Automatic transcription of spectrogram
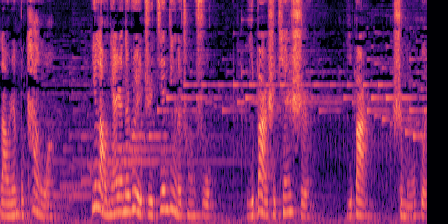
老人不看我，以老年人的睿智坚定地重复：一半是天使，一半是魔鬼。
